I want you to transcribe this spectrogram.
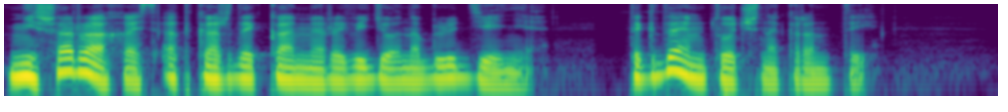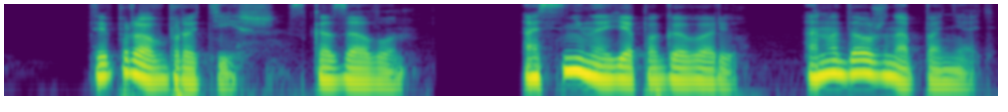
не шарахаясь от каждой камеры видеонаблюдения, Тогда им точно кранты. «Ты прав, братиш», — сказал он. «А с Ниной я поговорю. Она должна понять».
